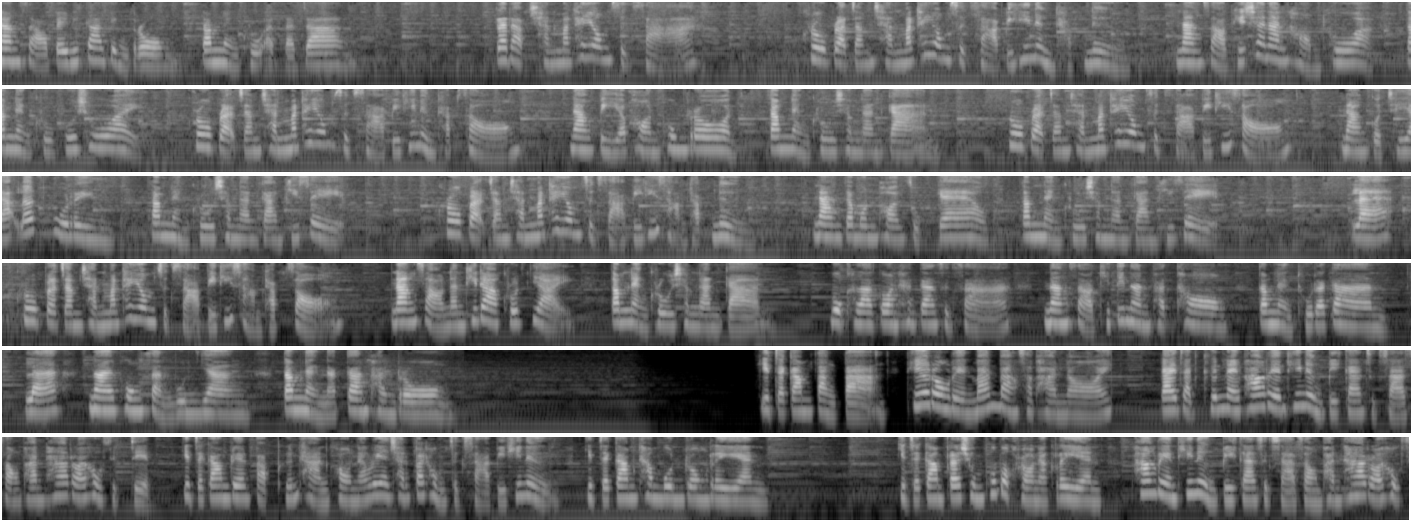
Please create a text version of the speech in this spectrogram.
นางสาวเปมิกาเก่งตรง ตำแหน่งครูอัตราจ้าง ระดับชั้นมัธยมศึกษา ครูประจำชั้นมัธยมศึกษาปีที่1ทับ1นางสาวพิชนันหอมทั่ว ตำแหน่งครูผู้ช่วย ครูประจำชั้นมัธยมศึกษาปีที่1ทับ2นางปิยพรพุ่มโรธตำแหน่งครูชำนาญการ ครูประจำชั้นมัธยมศึกษาปีที่ 2 นางกฎชยะเลิศภูรินตำแหน่งครูชำนาญการพิเศษ ครูประจำชั้นมัธยมศึกษาปีที่3ทับ1นางกมลพรสุขแก้วตำแหน่งครูชำนาญการพิเศษ และครูประจำชั้นมัธยมศึกษาปีที่3ทับ2 นางสาวนันทิดาครุฑใหญ่ ตำแหน่งครูชำนาญการ บุคลากรทางการศึกษา นางสาวทิตินันพัฒทอง ตำแหน่งธุรการ และนายพงศรบุญยัง ตำแหน่งนักการพันโรง กิจกรรมต่างๆ ที่โรงเรียนบ้านบางสะพานน้อย ได้จัดขึ้นในภาคเรียนที่ 1 ปีการศึกษา 2567 กิจกรรมเรียนปรับพื้นฐานของนักเรียนชั้นประถมศึกษาปีที่ 1 กิจกรรมทำบุญโรงเรียน กิจกรรมประชุมผู้ปกครองนักเรียน ภาคเรียนที่ 1 ปีการศึกษา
